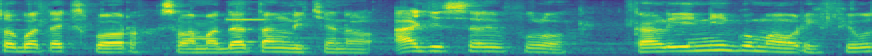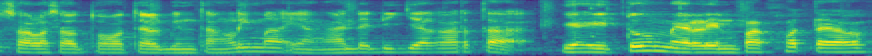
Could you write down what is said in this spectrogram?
Sobat Explore, selamat datang di channel Aji Saifullah. Kali ini gue mau review salah satu hotel bintang 5 yang ada di Jakarta, yaitu Merlin Park Hotel.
